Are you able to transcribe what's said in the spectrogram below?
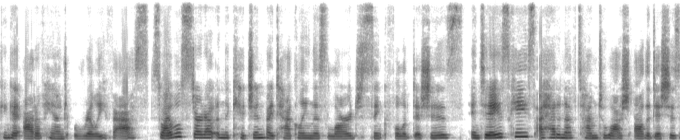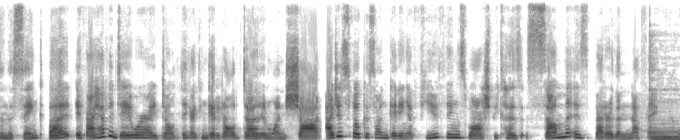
can get out of hand really fast. So I will start out in the kitchen by tackling this large sink full of dishes. In today's case, I had enough time to wash all the dishes in the sink, but if I have a day where I don't think I can get it all done in one shot, I just focus on getting a few things washed because some is better than nothing.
